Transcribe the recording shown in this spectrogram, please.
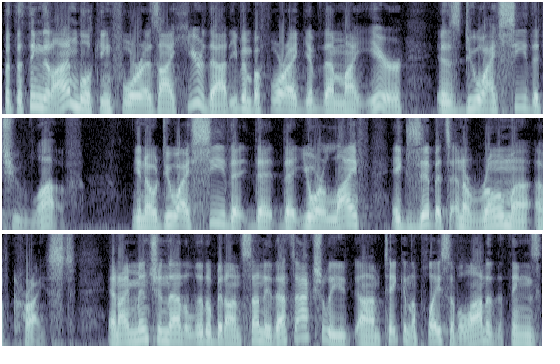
But the thing that I'm looking for as I hear that, even before I give them my ear, is do I see that you love? You know, do I see that, that, that your life exhibits an aroma of Christ? And I mentioned that a little bit on Sunday. That's actually um, taken the place of a lot of the things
